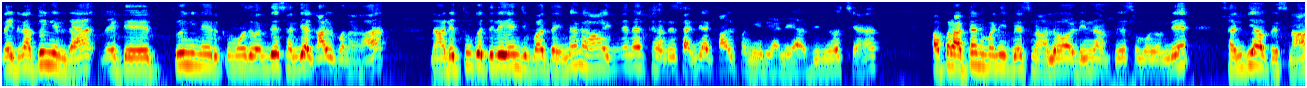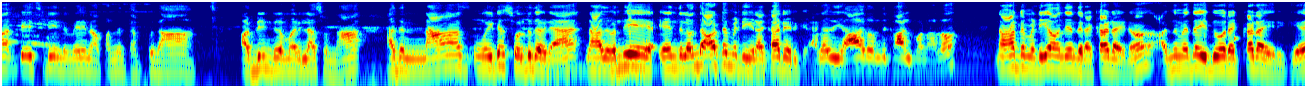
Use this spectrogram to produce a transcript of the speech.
நைட்டு நான் தூங்கியிருந்தேன். நைட்டு தூங்கின்னு இருக்கும்போது வந்து சந்தியா கால் பண்ணாங்க நான் அப்படியே தூக்கத்திலே ஏஞ்சி பார்த்தேன். என்னடா இந்த நேரத்தில் வந்து சந்தியா கால் பண்ணிடுறியாளே அப்படின்னு யோசித்தேன் அப்புறம் அட்டன் பண்ணி பேசினாலோ அப்படின்னு நான் பேசும்போது வந்து சந்தியா பேசினா பேசிட்டு இந்த மாதிரி நான் பண்ண தப்பு தான் அப்படின்ற மாதிரிலாம் சொன்னால் அதை நான் உங்ககிட்ட சொல்கிறத விட நான் அது வந்து இதில் வந்து ஆட்டோமேட்டிக் ரெக்கார்டு இருக்குது அதாவது யார் வந்து கால் பண்ணாலும் நான் ஆட்டோமேட்டிக்காக வந்து இந்த ரெக்கார்ட் ஆகிடும் அந்த மாதிரி தான் இதுவும் ரெக்கார்ட் ஆகிருக்கு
